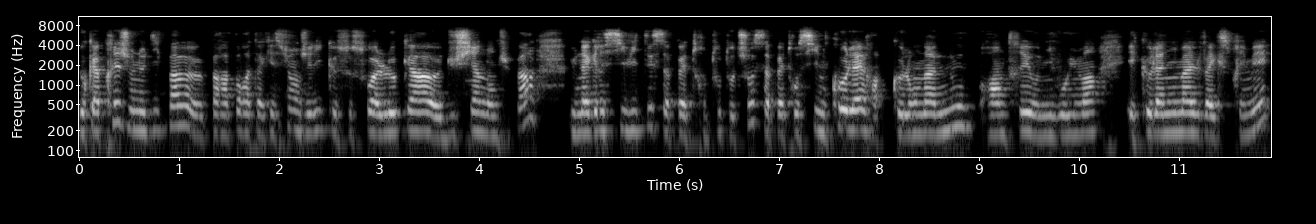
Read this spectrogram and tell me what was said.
Donc après, je ne dis pas euh, par rapport à ta question, Angélique, que ce soit le cas euh, du chien dont tu parles. Une agressivité, ça peut être tout autre chose. Ça peut être aussi une colère que l'on a nous rentrée au niveau humain et que l'animal va exprimer.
